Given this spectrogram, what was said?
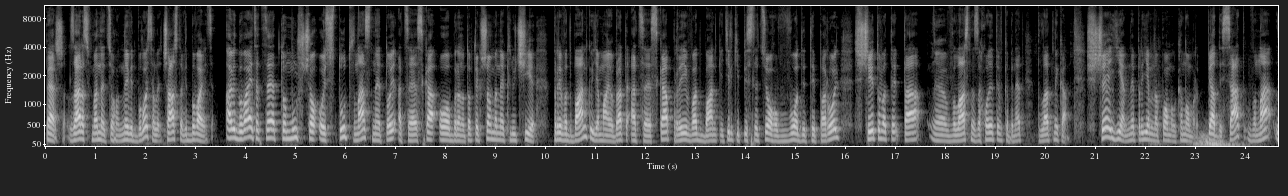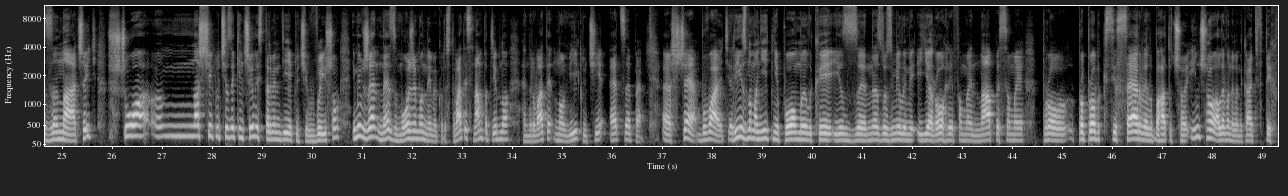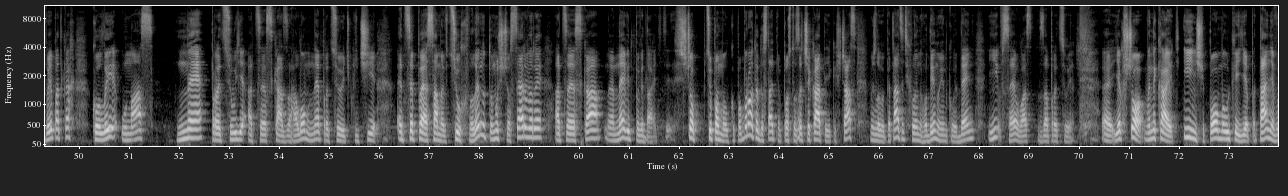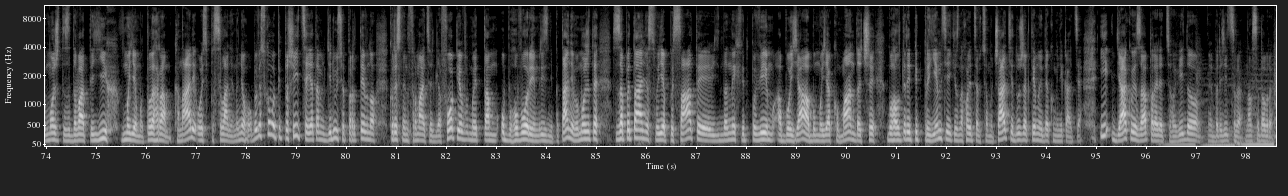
51. Зараз в мене цього не відбулося, але часто відбувається. А відбувається це тому, що ось тут в нас не той АЦСК обрано. Тобто, якщо в мене ключі Приватбанку, я маю брати АЦСК Приватбанк. І тільки після цього вводити пароль, щитувати та е, власне заходити в кабінет платника. Ще є неприємна помилка номер 50. Вона значить, що ем, наші ключі закінчились, термін дії ключів вийшов, і ми вже не зможемо ними користуватись. Нам потрібно генерувати нові ключі ЕЦП. Е, ще бувають різноманітні помилки із незрозумілими ієрогліфами, написами. Про, про проксі сервер, багато чого іншого, але вони виникають в тих випадках, коли у нас не працює АЦСК. Загалом не працюють ключі ЕЦП саме в цю хвилину, тому що сервери АЦСК не відповідають. Щоб цю помилку побороти, достатньо просто зачекати якийсь час, можливо, 15 хвилин, годину, інколи день, і все у вас запрацює. Е, Якщо виникають інші помилки, є питання, ви можете задавати їх в моєму телеграм-каналі. Ось посилання на нього. Обов'язково підпишіться. Я там ділюсь оперативно корисною інформацією для ФОПів. Ми там обговорюємо різні питання. Ви можете запитання своє писати, на них відповім або я, або моя команда, чи бухгалтери підприємці, які знаходяться в цьому чаті. Дуже активно йде комунікація. І дякую за перегляд цього відео. Бережіть себе. На все добре.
